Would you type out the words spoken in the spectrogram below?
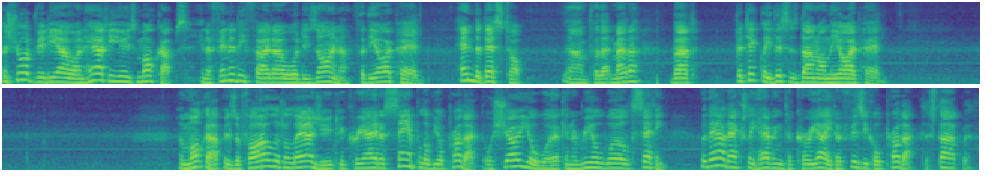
A short video on how to use mock-ups in Affinity Photo or Designer for the iPad and the desktop um, for that matter, but particularly this is done on the iPad. A mock-up is a file that allows you to create a sample of your product or show your work in a real-world setting without actually having to create a physical product to start with.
